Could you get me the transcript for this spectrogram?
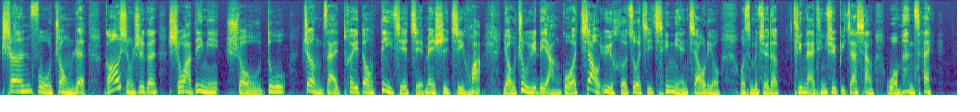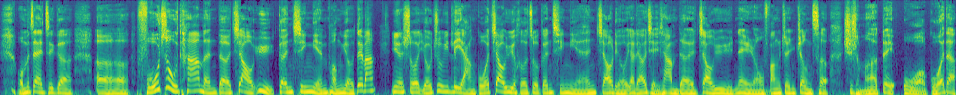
身负重任。高雄市跟史瓦蒂尼首都正在推动缔结姐妹市计划，有助于两国教育合作及青年交流。我怎么觉得听来听去比较像我们在。我们在这个呃扶助他们的教育跟青年朋友，对吧？因为说有助于两国教育合作跟青年交流，要了解一下他们的教育内容、方针政策是什么，对我国的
